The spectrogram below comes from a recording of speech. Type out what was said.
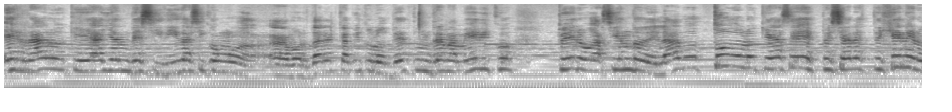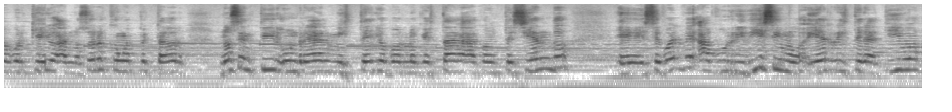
es raro que hayan decidido así como abordar el capítulo desde un drama médico pero haciendo de lado todo lo que hace especial a este género, porque a nosotros como espectador no sentir un real misterio por lo que está aconteciendo, eh, se vuelve aburridísimo y es reiterativo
